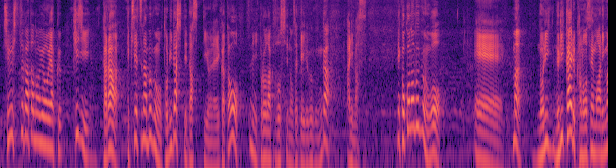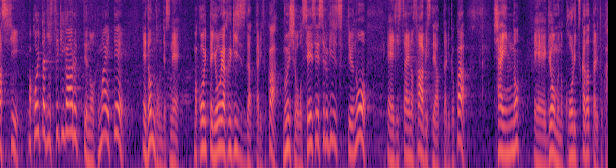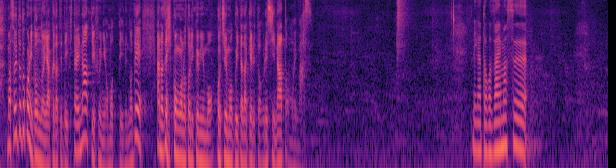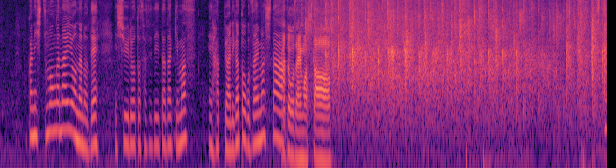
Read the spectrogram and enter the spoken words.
抽出型の要約記事から適切な部分を取り出して出すっていうようなやり方をすでにプロダクトとして載せている部分があります。でここの部分を、えー、まあ、乗り塗り替える可能性もありますし、まあ、こういった実績があるっていうのを踏まえて、どんどんですね、まあ、こういった要約技術だったりとか文章を生成する技術っていうのを、え実際のサービスであったりとか社員のえ業務の効率化だったりとか、まあ、そういったところにどんどん役立てていきたいなというふうに思っているので、あのぜひ今後の取り組みもご注目いただけると嬉しいなと思います。ありがとうございます。他に質問がないようなので終了とさせていただきます。発表ありがとうございました。ありがとうございました。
